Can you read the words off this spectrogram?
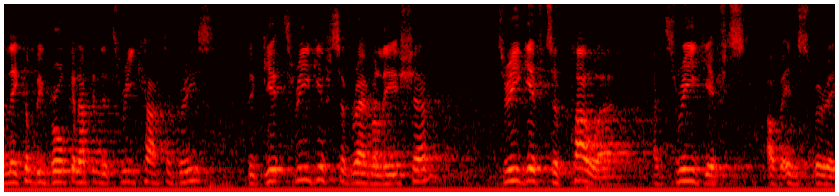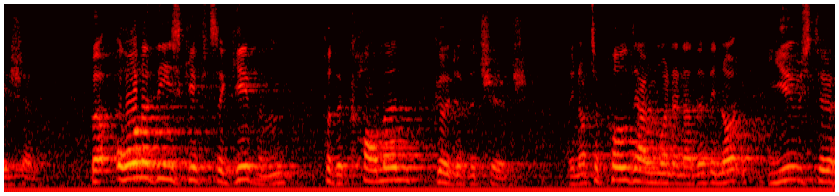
And they can be broken up into three categories the three gifts of revelation, three gifts of power, and three gifts of inspiration. But all of these gifts are given for the common good of the church. They're not to pull down one another. They're not used to,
